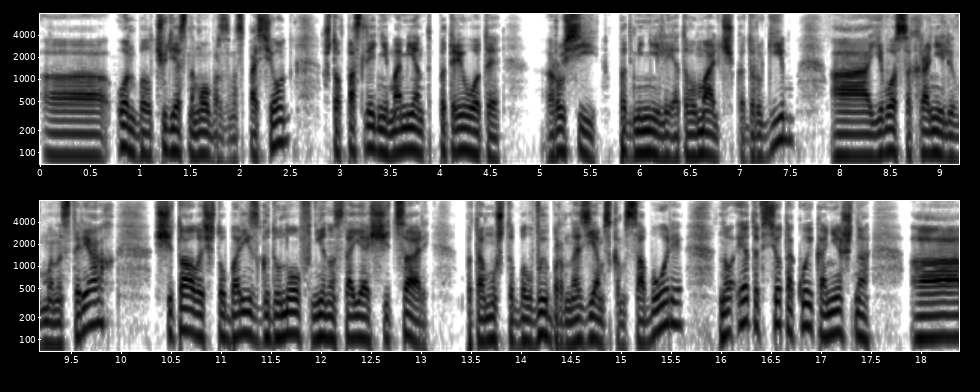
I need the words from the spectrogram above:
э, он был чудесным образом спасен, что в последний момент патриоты Руси подменили этого мальчика другим, а его сохранили в монастырях. Считалось, что Борис Годунов не настоящий царь, потому что был выбран на Земском соборе. Но это все такой, конечно, э,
